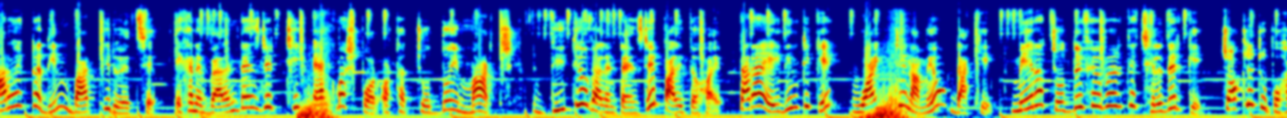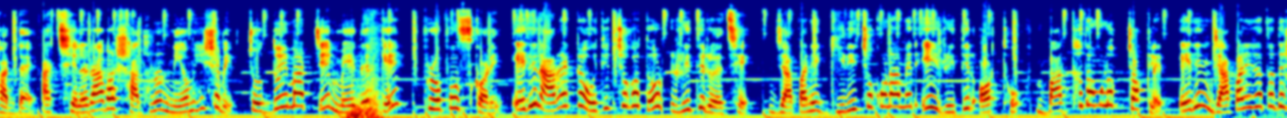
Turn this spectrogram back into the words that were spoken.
আরও একটা দিন বাড়তি রয়েছে। এখানে ভ্যালেন্টাইন্স ডে ঠিক এক মাস পর, অর্থাৎ চোদ্দই মার্চ, দ্বিতীয় ভ্যালেন্টাইন্স ডে পালিত হয়। তারা এই দিনটিকে হোয়াইট ডে নামেও ডাকে। মেয়েরা চোদ্দই ফেব্রুয়ারিতে ছেলেদেরকে চকলেট উপহার দেয়। আর ছেলেরা আবার সাধারণ নিয়ম হিসেবে চোদ্দই মার্চে মেয়েদেরকে প্রপোজ করে। এদিন আরও একটা ঐতিহ্যগত রীতি রয়েছে। জাপানে গিরি গিরিচোকো নামের এই রীতির অর্থ বাধ্যতামূলক চকলেট। এদিন জাপানিরা তাদের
